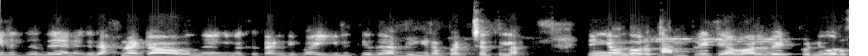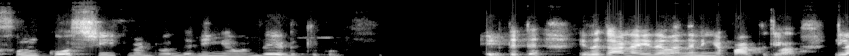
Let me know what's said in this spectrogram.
இருக்குது எனக்கு டெஃபினட்டா வந்து எனக்கு கண்டிப்பா இருக்குது அப்படிங்கிற பட்சத்துல நீங்க வந்து ஒரு கம்ப்ளீட் எவால்வேட் பண்ணி ஒரு ஃபுல் கோர்ஸ் ட்ரீட்மெண்ட் வந்து நீங்க வந்து எடுத்துக்கணும். எடுத்துட்டு இதுக்கான இதை வந்து நீங்க பாத்துக்கலாம் இல்ல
